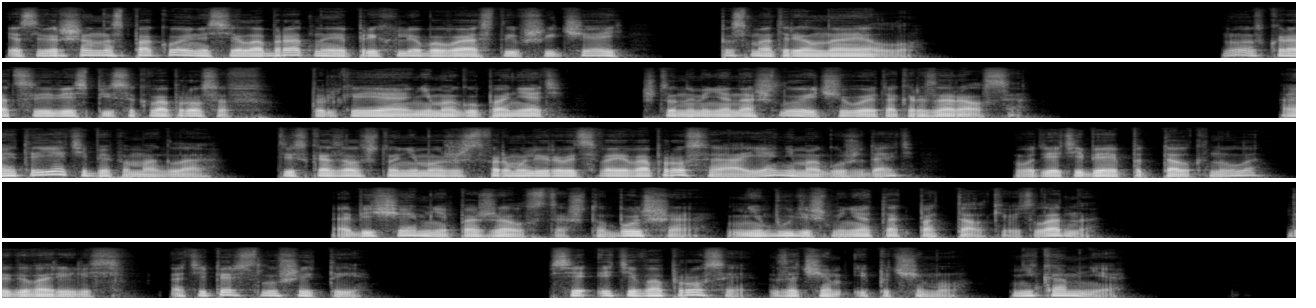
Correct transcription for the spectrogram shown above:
Я совершенно спокойно сел обратно и, прихлебывая остывший чай, посмотрел на Эллу. Ну, вкратце весь список вопросов, только я не могу понять, что на меня нашло и чего я так разорался. А это я тебе помогла. Ты сказал, что не можешь сформулировать свои вопросы, а я не могу ждать. Вот я тебя и подтолкнула. Обещай мне, пожалуйста, что больше не будешь меня так подталкивать, ладно? Договорились. А теперь слушай ты. Все эти вопросы, зачем и почему, не ко мне.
